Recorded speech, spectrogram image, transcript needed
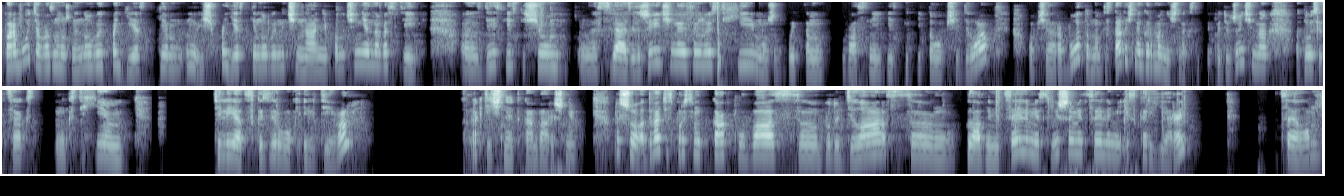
По работе возможны новые поездки, ну, еще поездки, новые начинания, получение новостей. А, здесь есть еще связи с женщиной земной стихии, может быть, там у вас с ней есть какие-то общие дела, общая работа, но достаточно гармонично, кстати, пойдет. Женщина относится к, к стихиям телец, козерог или дева. Практичная такая барышня. Хорошо, а давайте спросим, как у вас э, будут дела с э, главными целями, с высшими целями и с карьерой в целом.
